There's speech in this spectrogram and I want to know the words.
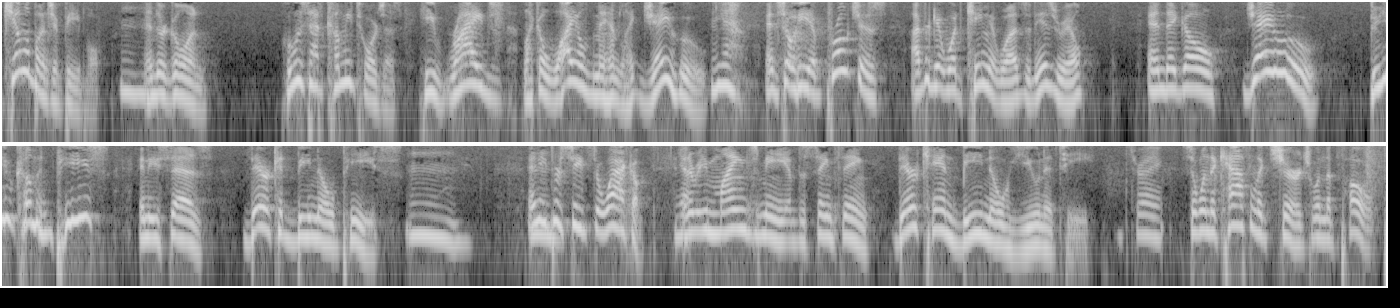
kill a bunch of people. Mm-hmm. And they're going, Who is that coming towards us? He rides like a wild man, like Jehu. Yeah. And so he approaches, I forget what king it was in Israel, and they go, Jehu, do you come in peace? And he says, There could be no peace. Mm. And he mm. proceeds to whack him. And it reminds me of the same thing. There can be no unity. That's right. So when the Catholic Church, when the Pope,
